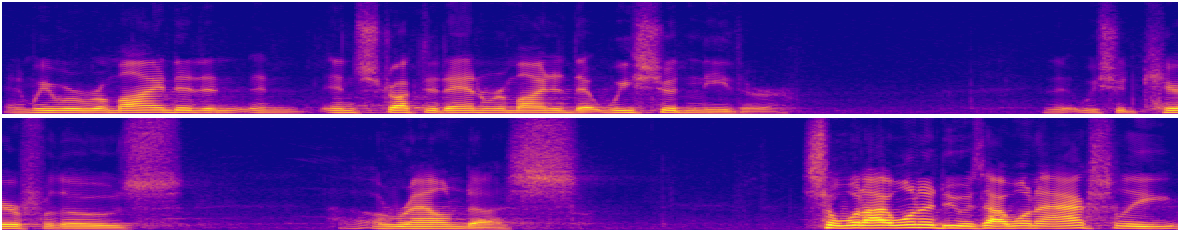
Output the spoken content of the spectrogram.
And we were reminded and, and instructed and reminded that we shouldn't either, that we should care for those around us so, what I want to do is, I want to actually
